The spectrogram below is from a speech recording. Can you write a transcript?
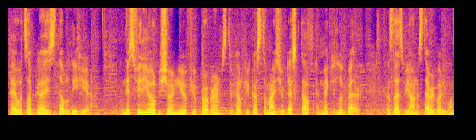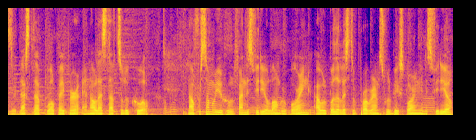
Hey what's up guys, Double D here. In this video I'll be showing you a few programs to help you customize your desktop and make it look better. Cause let's be honest, everybody wants their desktop, wallpaper and all that stuff to look cool. Now for some of you who will find this video long or boring, I will put a list of programs we'll be exploring in this video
